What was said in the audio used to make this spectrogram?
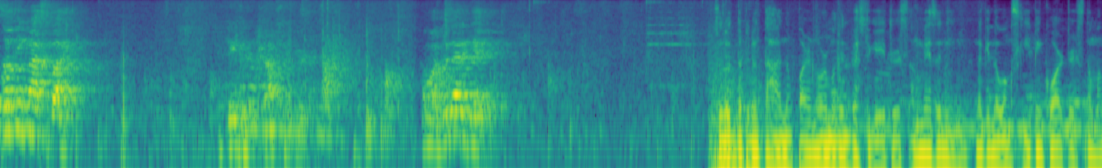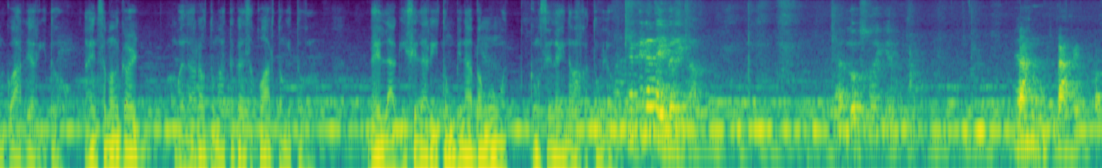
Something passed by. Come on, do that again. Sunod na pinuntahan ng paranormal investigators ang mezzanine na ginawang sleeping quarters ng mga gwardiya rito. Ayon sa mga guard, wala raw tumatagal sa kwartong ito dahil lagi sila ritong binabangungot kung sila'y nakakatulog. May pinatay ba dito? That looks like it. bakit po?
